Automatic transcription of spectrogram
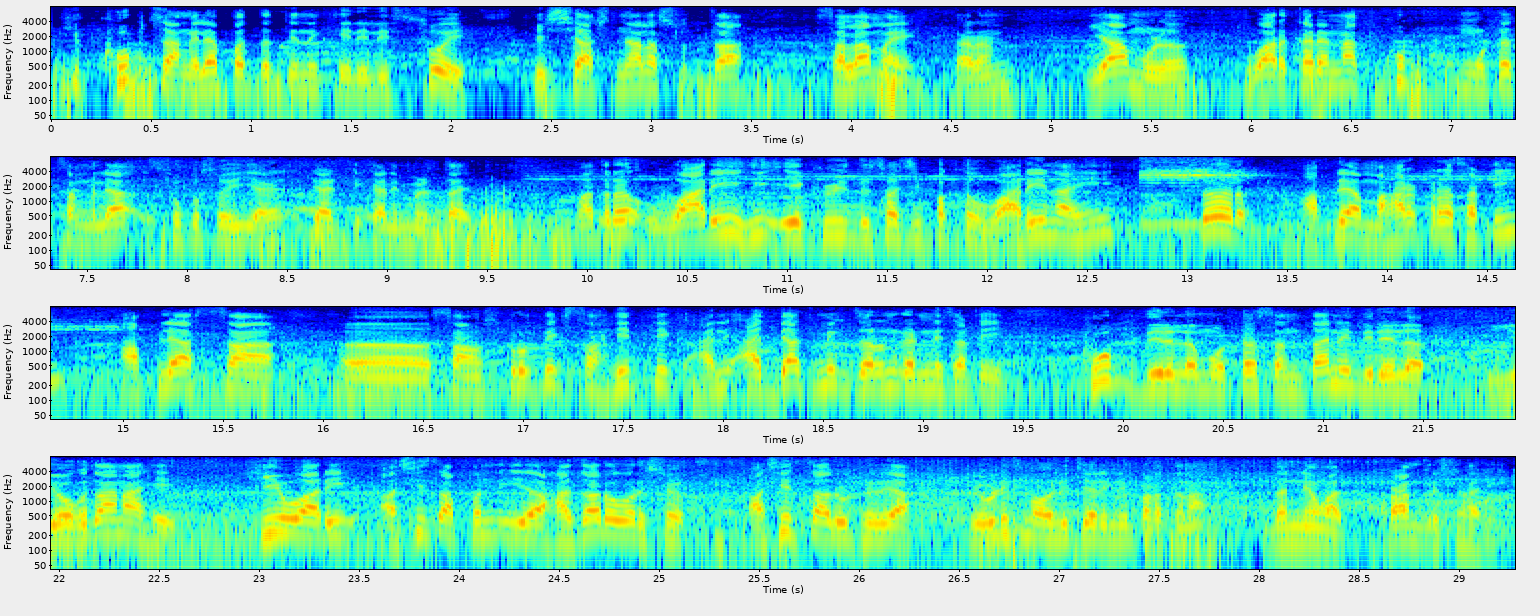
ही खूप चांगल्या पद्धतीनं केलेली सोय ही शासनालासुद्धा सलाम आहे. कारण यामुळं वारकऱ्यांना खूप मोठ्या चांगल्या सुखसोयी या या ठिकाणी मिळत आहेत मात्र वारी ही एकवीस दिवसाची फक्त वारी नाही तर आपल्या महाराष्ट्रासाठी आपल्या सा सांस्कृतिक साहित्यिक आणि आध्यात्मिक जडणघडणीसाठी खूप दिलेलं मोठं संतांनी दिलेलं योगदान आहे. ही वारी अशीच आपण हजारो वर्ष अशीच चालू ठेवूया. एवढीच माऊलीचरणी प्रार्थना. धन्यवाद. रामकृष्ण हरी.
